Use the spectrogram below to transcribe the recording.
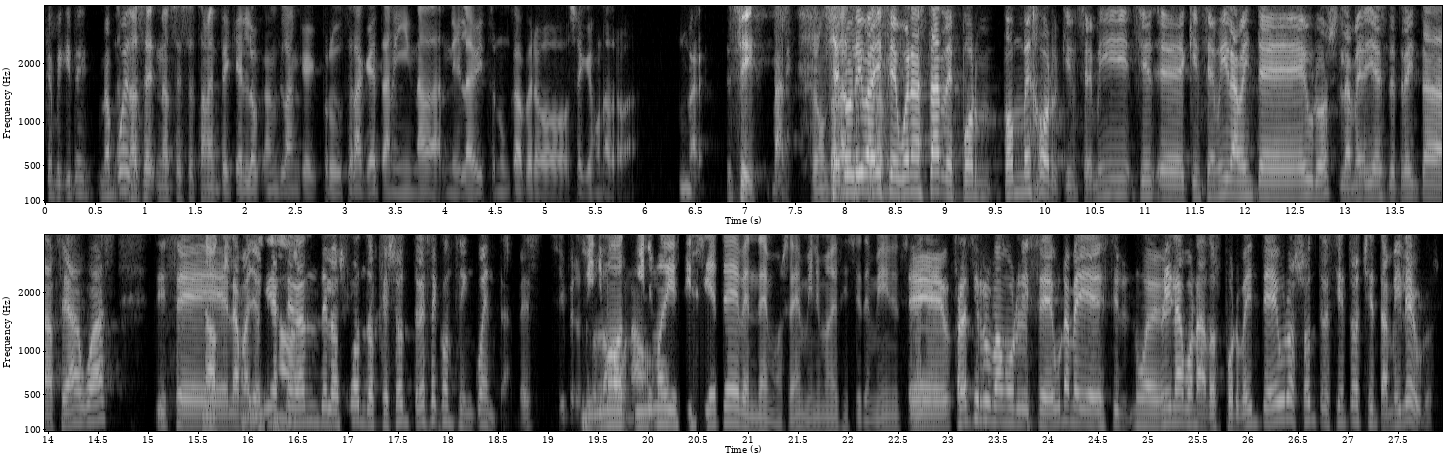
que me quiten. No puedo. no sé, no sé exactamente qué es lo en plan que produce la keta ni nada, ni la he visto nunca, pero sé que es una droga. Vale. Sí, vale. Ser Oliva dice. Buenas tardes, por, pon mejor 15.000 cien- eh, 15.000 a 20 euros. La media es de 30 aguas. Dice: No, La mayoría no. serán de los fondos, que son 13,50. ¿Ves? Sí, pero Mínimo, mínimo 17 vendemos, ¿eh? Mínimo 17.000. sí. Eh, Francis Rubamur dice, una media de decir 9.000 abonados por 20 euros son 380.000 euros.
